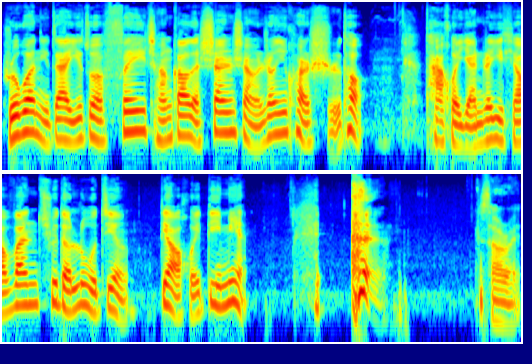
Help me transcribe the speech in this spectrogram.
如果你在一座非常高的山上扔一块石头，它会沿着一条弯曲的路径掉回地面。Sorry，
